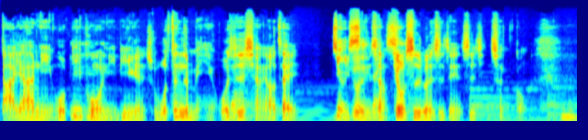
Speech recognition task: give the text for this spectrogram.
打压你，或逼迫你逼你认输，我真的没有，我只是想要在。理论上就事论事这件事情成功，嗯，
